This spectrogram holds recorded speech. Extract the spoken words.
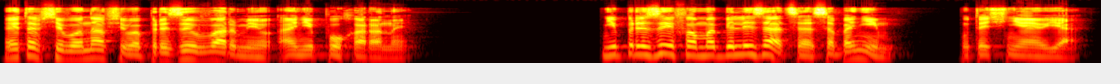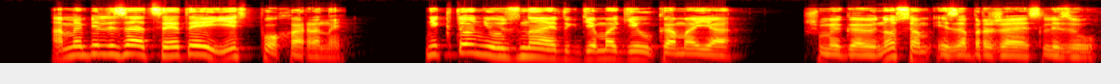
Это всего-навсего призыв в армию, а не похороны». «Не призыв, а мобилизация, Сабаним», – уточняю я. «А мобилизация – это и есть похороны. Никто не узнает, где могилка моя», – шмыгаю носом, изображая слезу.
